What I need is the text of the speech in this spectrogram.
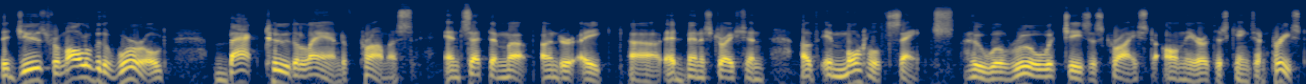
the Jews from all over the world back to the land of promise and set them up under a uh, administration of immortal saints who will rule with Jesus Christ on the earth as kings and priests.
